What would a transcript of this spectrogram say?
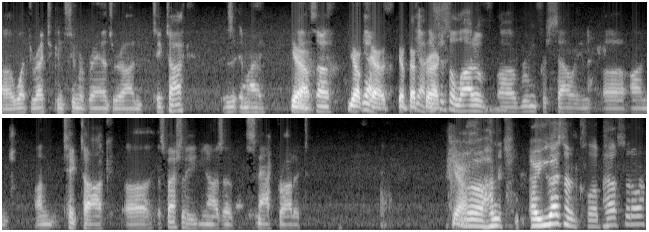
uh, what direct to consumer brands are on TikTok. Is am I? Yeah, So yep, yeah. yeah, yep, that's yeah, there's just a lot of uh, room for selling uh, on on TikTok, uh, especially you know as a snack product. Yeah, No, 100 Are you guys on Clubhouse at all?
